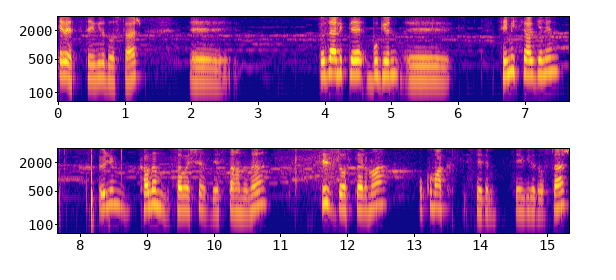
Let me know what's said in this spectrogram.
Evet sevgili dostlar e, özellikle bugün e, Semih Sergen'in Ölüm Kalım Savaşı destanını siz dostlarıma okumak istedim sevgili dostlar.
